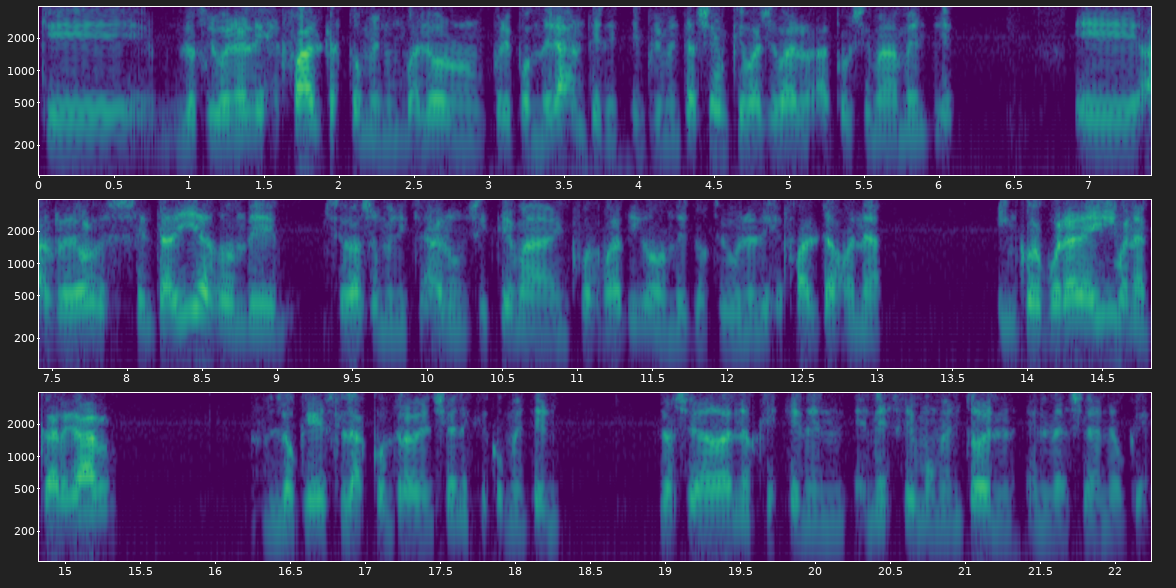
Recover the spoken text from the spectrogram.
que los tribunales de faltas tomen un valor preponderante en esta implementación, que va a llevar aproximadamente eh, alrededor de 60 días, donde se va a suministrar un sistema informático donde los tribunales de faltas van a incorporar ahí, van a cargar lo que es las contravenciones que cometen los ciudadanos que estén en, en ese momento en, la ciudad de Neuquén.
